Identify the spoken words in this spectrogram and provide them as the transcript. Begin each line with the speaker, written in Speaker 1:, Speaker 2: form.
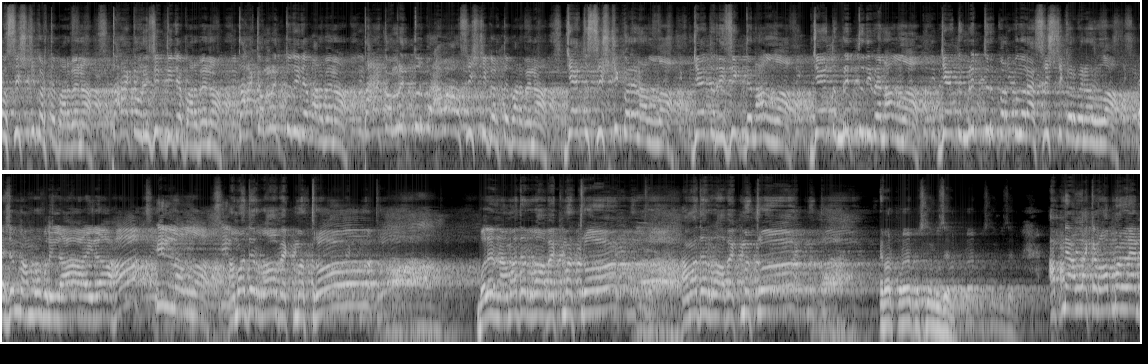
Speaker 1: কেউ সৃষ্টি করতে পারবে না, তারা কেউ রিজিক দিতে পারবে না, তারা কেউ মৃত্যু দিতে পারবে না, তারা কেউ মৃত্যুর পর আবার সৃষ্টি করতে পারবে না। যেহেতু সৃষ্টি করেন আল্লাহ, যেহেতু রিজিক দেন আল্লাহ, যেহেতু মৃত্যু দিবেন আল্লাহ, যেহেতু মৃত্যুর পর পুনরায় সৃষ্টি করবেন আল্লাহ, এজন্য আমরা বলি ইল্লাল্লাহ। আমাদের রব একমাত্র। বলেন, আমাদের রব একমাত্র। আমাদের রব একমাত্র। এবার পরের প্রশ্ন বুঝেন। আপনি আল্লাহকে রব মানলেন?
